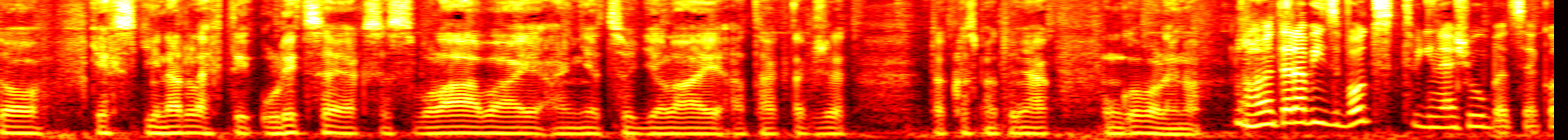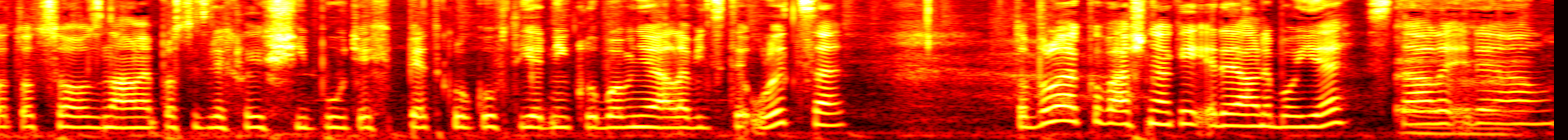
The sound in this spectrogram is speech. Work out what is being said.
to v těch stínadlech ty ulice, jak se svolávají a něco dělají a tak, takže takhle jsme to nějak fungovali. No. no ale teda víc vodství, než vůbec jako to, co známe prostě z rychlých šípů, těch pět kluků v té jedné klubovně, ale víc ty ulice. To bylo jako váš nějaký ideál, nebo je stále uh, ideál?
